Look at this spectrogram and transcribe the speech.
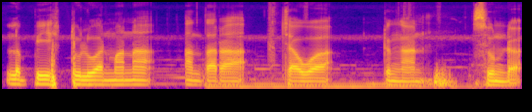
lebih duluan mana antara Jawa dengan Sunda?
